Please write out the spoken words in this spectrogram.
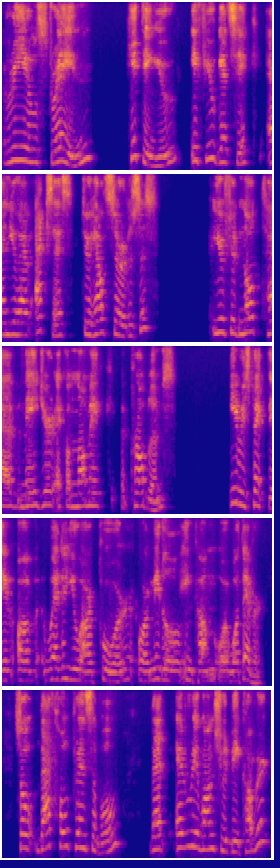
real strain hitting you if you get sick and you have access to health services. You should not have major economic problems, irrespective of whether you are poor or middle income or whatever. So, that whole principle that everyone should be covered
